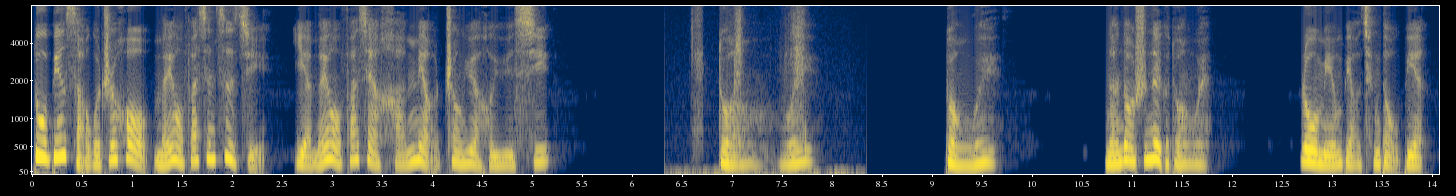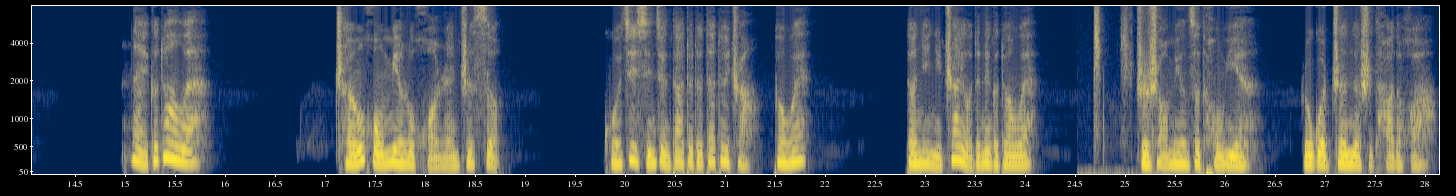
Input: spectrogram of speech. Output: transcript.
杜宾扫过之后，没有发现自己，也没有发现韩淼、郑月和于西。段威，段威，难道是那个段威？陆明表情陡变。哪个段位？陈红面露恍然之色。国际刑警大队的大队长段威，当年你战友的那个段威，至少名字同音。如果真的是他的话，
